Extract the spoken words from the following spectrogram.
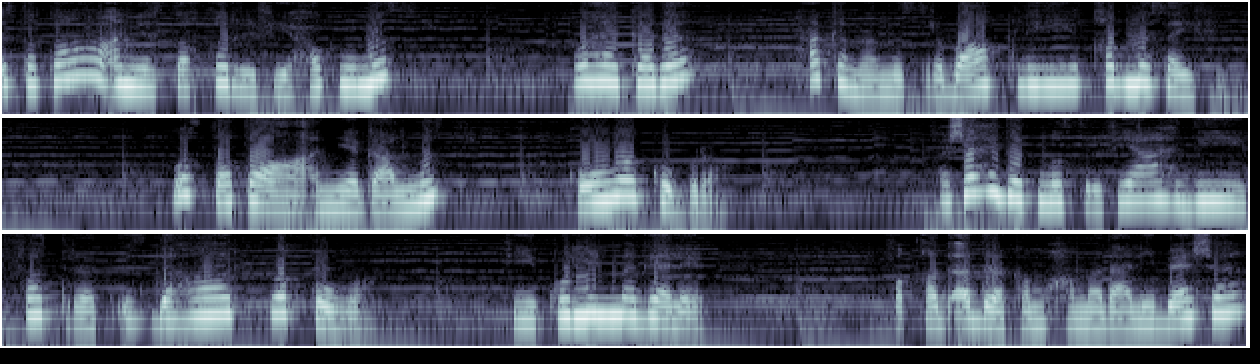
استطاع أن يستقر في حكم مصر. وهكذا حكم مصر بعقله قبل سيفه واستطاع أن يجعل مصر قوة كبرى. فشهدت مصر في عهده فترة ازدهار وقوة في كل المجالات. فقد أدرك محمد علي باشا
